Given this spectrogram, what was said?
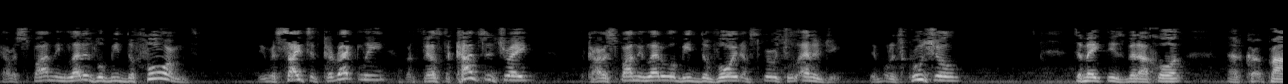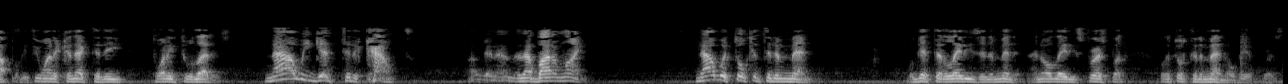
corresponding letters will be deformed. He recites it correctly, but fails to concentrate, the corresponding letter will be devoid of spiritual energy. Therefore, it's crucial to make these berachot uh, properly if you want to connect to the 22 letters. Now we get to the count. Okay, now, now bottom line. Now we're talking to the men. We'll get to the ladies in a minute. I know ladies first, but we'll talk to the men over here first.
